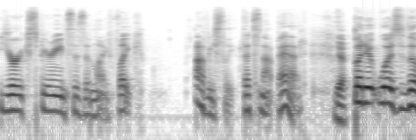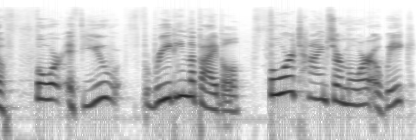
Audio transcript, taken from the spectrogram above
your experiences in life. Like, obviously, that's not bad. Yeah. But it was the four, if you reading the Bible four times or more a week,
